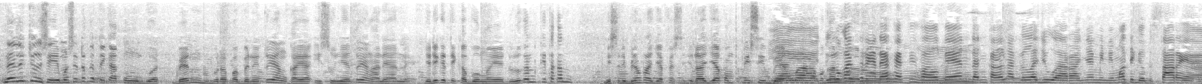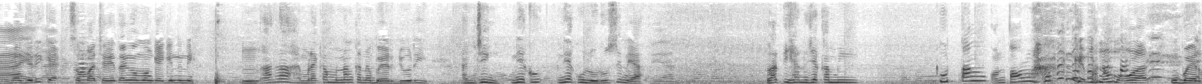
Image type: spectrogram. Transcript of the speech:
Nah lucu sih, maksudnya ketika aku ngebuat band, beberapa band itu yang kayak isunya itu yang aneh-aneh Jadi ketika Bunganya dulu kan kita kan bisa dibilang raja festi- raja kompetisi Iya, band iya, lah iya. dulu kan sering ada festival Hmm. band dan kalian adalah juaranya minimal tiga besar ya Nah ya jadi kan? kayak sempat ceritanya ngomong kayak gini nih hmm, Alah mereka menang karena bayar juri Anjing, ini aku ini aku lurusin ya Iya. Latihan aja kami utang kontol kayak mana mau mau bayar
